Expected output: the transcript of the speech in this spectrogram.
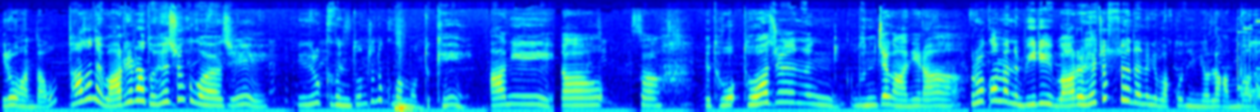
이러고 간다고? 사전에 말이라도 해주고 가야지. 이렇게 그냥 던져놓고 가면 어떡해? 아니 나 그니까 도, 도와주는 문제가 아니라 그럴 거면은 미리 말을 해줬어야 되는 게 맞거든요 연락 안 받아.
